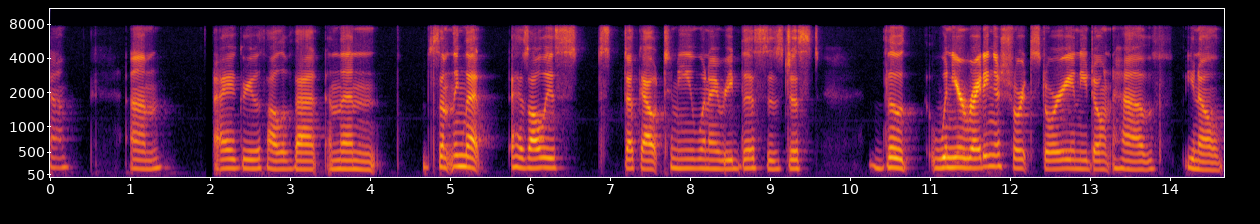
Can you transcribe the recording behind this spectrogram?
Yeah. Um, I agree with all of that. And then something that has always stuck out to me when I read this is just the when you're writing a short story and you don't have, you know,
